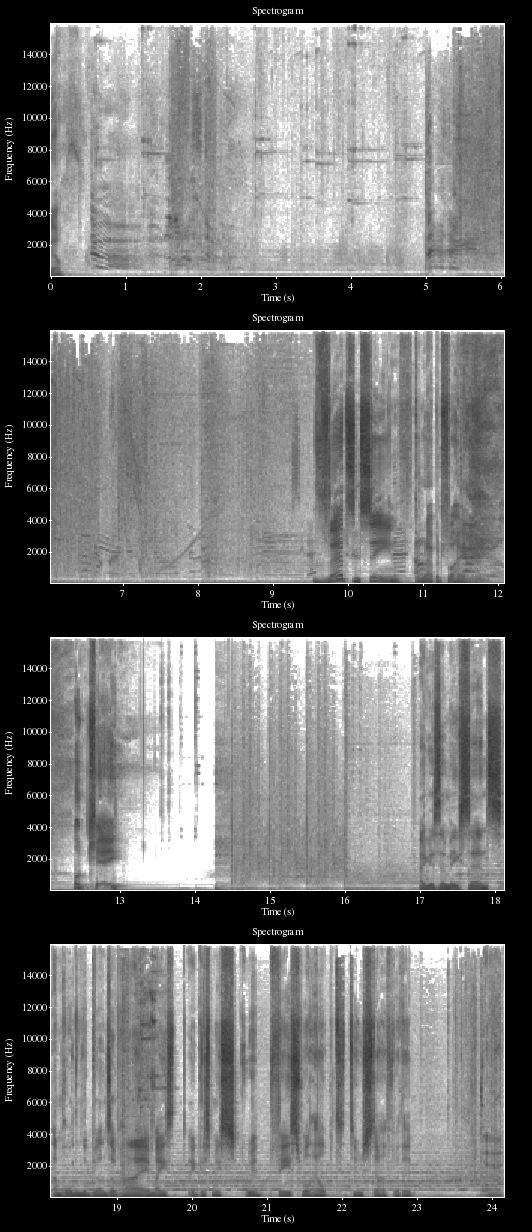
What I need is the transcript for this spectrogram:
Go? That's insane, the rapid fire. okay. I guess that makes sense. I'm holding the guns up high. My, I guess my squid face will help to do stuff with it. Alright.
